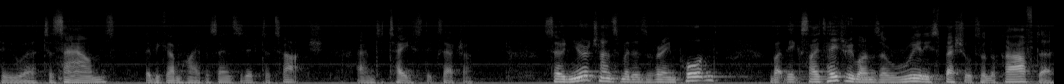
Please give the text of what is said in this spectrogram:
to, uh, to sounds. They become hypersensitive to touch and to taste, etc. So neurotransmitters are very important, but the excitatory ones are really special to look after,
